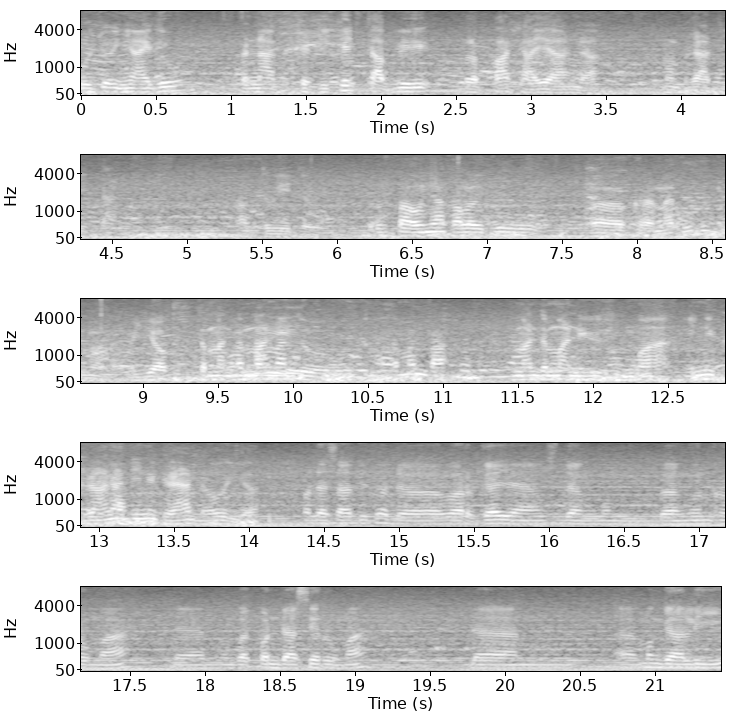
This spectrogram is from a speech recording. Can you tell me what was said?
pucuknya itu kena sedikit tapi lepas saya enggak memperhatikan waktu itu Terus tahunya kalau itu eh, granat itu gimana? ya teman-teman itu Teman Pak. teman-teman itu semua ini granat ini granat oh iya Pada saat itu ada warga yang sedang membangun rumah dan membuat pondasi rumah dan eh, menggali.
